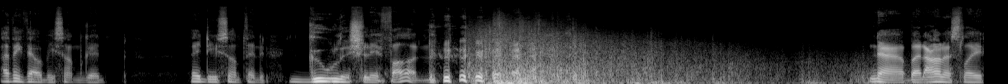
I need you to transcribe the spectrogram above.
I think that would be something good. They do something ghoulishly fun. nah, but honestly,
